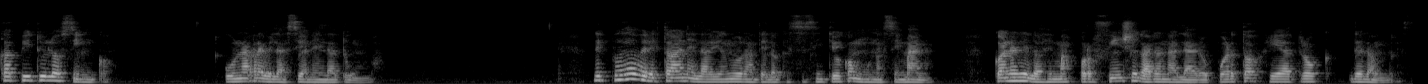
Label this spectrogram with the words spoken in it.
capítulo v una revelación en la tumba. Después de haber estado en el avión durante lo que se sintió como una semana connor y los demás por fin llegaron al aeropuerto heathrow de londres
